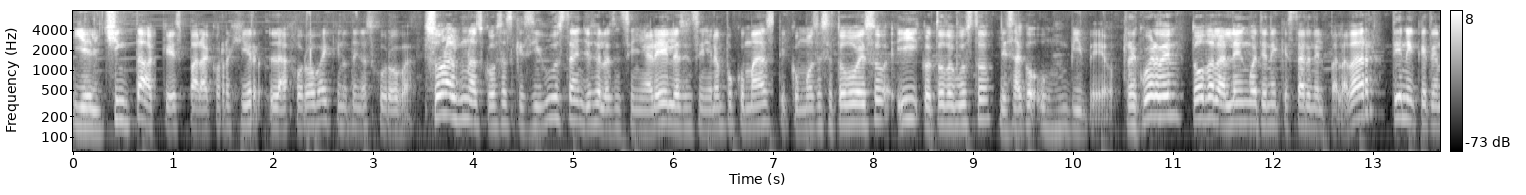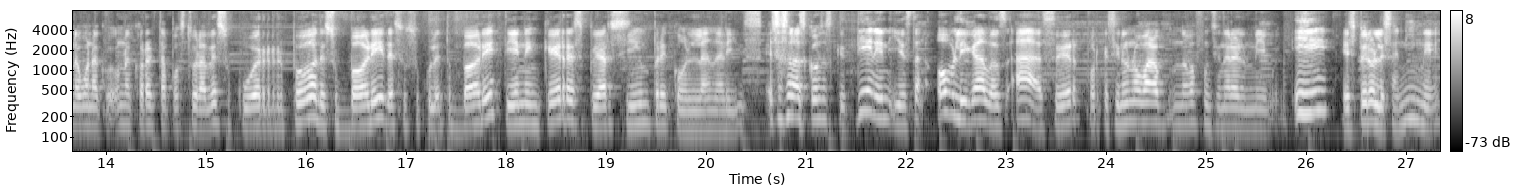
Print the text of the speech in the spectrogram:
Y el Ching Tak, que es para corregir la joroba y que no tengas joroba. Son algunas cosas que si gustan yo se las enseñaré. Les enseñaré un poco más de cómo se hace todo eso y con todo gusto les hago un video. Recuerden Recuerden, toda la lengua tiene que estar en el paladar, tiene que tener una, una correcta postura de su cuerpo, de su body, de su suculento body. Tienen que respirar siempre con la nariz. Esas son las cosas que tienen y están obligados a hacer porque si no, no va, no va a funcionar el mío. Y espero les anime.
